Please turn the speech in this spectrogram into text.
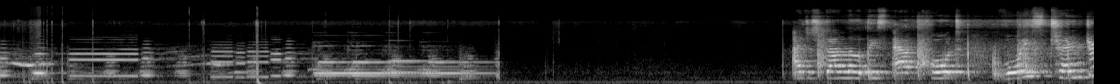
I just download this app called Voice Changer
